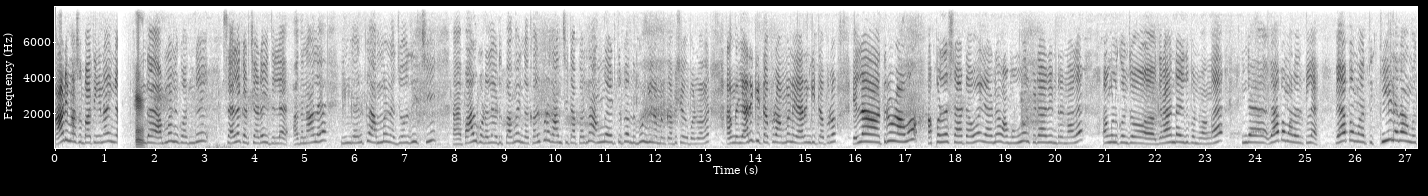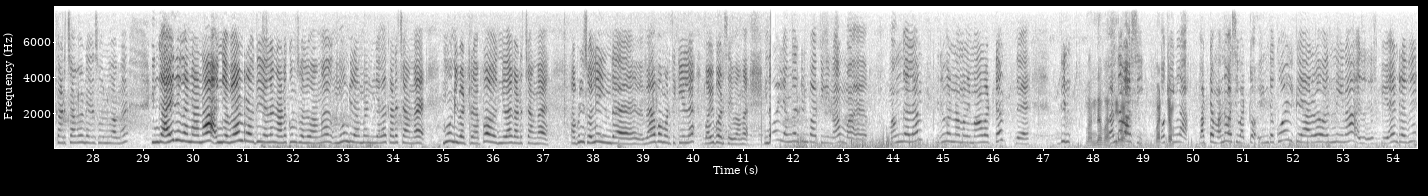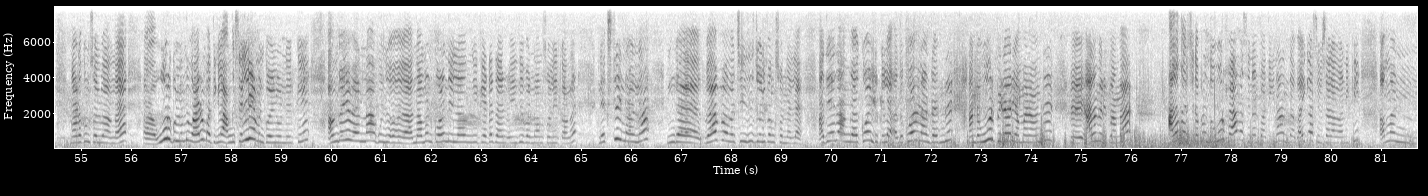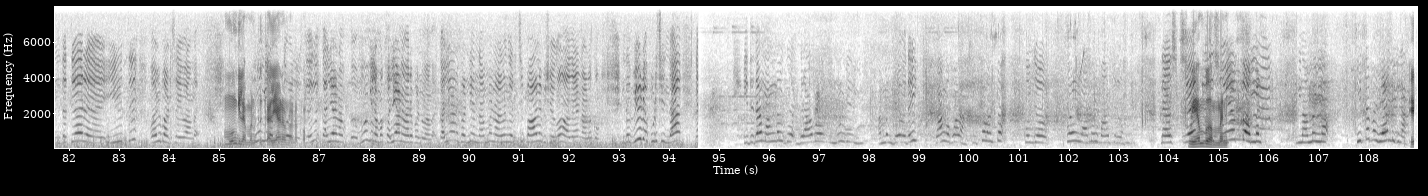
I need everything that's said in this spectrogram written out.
ஆடி மாதம் பார்த்தீங்கன்னா இங்கே. இந்த அம்மனுக்கு வந்து சிலை கிடச்ச இடம் இது இல்லை. அதனால் இங்கே இருக்க அம்மனை ஜோதிச்சு பால் குடம்லாம் எடுப்பாங்க. இங்கே கற்பூரை காமிச்சிட்ட அப்புறம் தான் அங்கே எடுத்துகிட்டு போய் அந்த மூங்கில் அம்மனுக்கு அபிஷேகம் பண்ணுவாங்க. அங்கே இறக்கிட்ட அப்புறம் அம்மனை இறங்கிட்ட அப்புறம் எல்லா திருவிழாவும் அப்புறம் தான் ஸ்டார்ட் ஆகும். இல்லைன்னா அவங்க ஊர் பிடாரின்றனால அவங்களுக்கு கொஞ்சம் கிராண்டாக இது பண்ணுவாங்க. இங்கே வேப்ப மரம் இருக்குல்ல வேப்ப மரத்துக்கு கீழே தான் அவங்க கிடச்சாங்கன்னு சொல்லுவாங்க. இங்கே ஐதீகம் என்னன்னா இங்கே வேண்டுறது எல்லாம் நடக்கும்னு சொல்லுவாங்க. மூங்கில் அம்மன் இங்கே தான் கிடச்சாங்க. மூங்கில் வெட்டுறப்போ இங்கே தான் கிடச்சாங்க. அப்படின்னு சொல்லி இந்த வேப்ப மரத்துக்கு கீழே வழிபாடு செய்வாங்க. இந்த கோயில் எங்கே இருக்குன்னு பார்த்தீங்கன்னா ம மங்களம் திருவண்ணாமலை மாவட்டம் தின் வந்தவாசி வட்டம். ஓகேங்களா? வட்டம் வந்தவாசி வட்டம். இந்த கோயிலுக்கு யாராவது வந்தீங்கன்னா இது வேண்டது நடக்கும்னு சொல்லுவாங்க. ஊருக்குள்ளேருந்து வரும் பார்த்தீங்களா அங்கே செல்லியம்மன் கோயில் ஒன்று இருக்குது அங்கேயும் வேணும்னா கொஞ்சம் அந்த அம்மன் குழந்தை இல்லாதவங்க கேட்டால் தரு இது பண்ணுவாங்க சொல்லியிருக்காங்க. நெக்ஸ்ட்டு என்னன்னா இங்கே வேப்பை வச்சு இது ஜொலிப்பாங்க சொன்னேன்ல. அதே தான் அங்கே கோயில் இருக்குல்ல அந்த கோயிலாண்டருந்து அந்த ஊர் பிடாரி அம்மனை வந்து அலங்கரிப்பாங்க. அலங்கரிச்சதுக்கப்புறம் இந்த ஊர் ஃபேமஸ் என்னன்னு பார்த்தீங்கன்னா இந்த வைகாசி விசாலம் அன்னைக்கு அம்மன் இந்த தேரை இழுத்து வழிபாடு செய்வாங்க. மூங்கில் அம்மனுக்கு கல்யாணம் நடக்கும். கல்யாணம் மூங்கிலம்மா கல்யாணம் வேற பண்ணுவாங்க. கல்யாணம் பண்ணி அந்த அம்மன் அலங்கரித்து பால் அபிஷேகம் அதெல்லாம் நடக்கும். இந்த வீடியோ பிடிச்சிருந்தா இதுதான் மங்கள் கிர- கிராம மூங்கில் அம்மன் தேவதை. வாங்க போகலாம் இப்போ வந்துட்டோம். கொஞ்சம் கோயில் அம்மன் பார்த்துருவோம். நான் சுயம்பு அம்மன். சுயம்பு அம்மன். இந்த அம்மன் தான். கிட்ட போய் வேண்டிக்கலாம்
